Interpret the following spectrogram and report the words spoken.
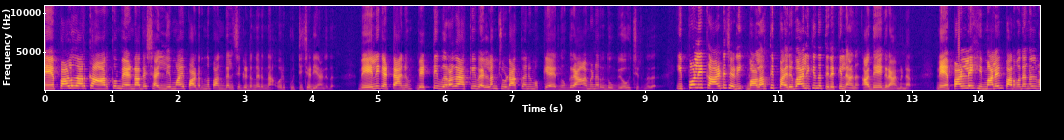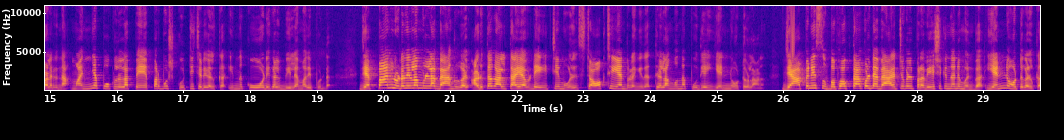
നേപ്പാളുകാർക്ക് ആർക്കും വേണ്ടാതെ ശല്യമായി പടർന്ന് പന്തലിച്ച് കിടന്നിരുന്ന ഒരു കുറ്റിച്ചെടിയാണിത്. വേലി കെട്ടാനും വെട്ടി വിറകാക്കി വെള്ളം ചൂടാക്കാനും ഒക്കെയായിരുന്നു ഗ്രാമീണർ ഇത് ഉപയോഗിച്ചിരുന്നത്. ഇപ്പോൾ ഈ കാട്ടുചെടി വളർത്തി പരിപാലിക്കുന്ന തിരക്കിലാണ് അതേ ഗ്രാമീണർ. നേപ്പാളിലെ ഹിമാലയൻ പർവതങ്ങളിൽ വളരുന്ന മഞ്ഞപ്പൂക്കളുള്ള പേപ്പർ ബുഷ് കുറ്റിച്ചെടികൾക്ക് ഇന്ന് കോടികൾ വിലമതിപ്പുണ്ട്. ജപ്പാനിലുടനീളമുള്ള ബാങ്കുകൾ അടുത്ത കാലത്തായി അവരുടെ എ ടി എമ്മുകളിൽ സ്റ്റോക്ക് ചെയ്യാൻ തുടങ്ങിയത് തിളങ്ങുന്ന പുതിയ എൻ നോട്ടുകളാണ്. ജാപ്പനീസ് ഉപഭോക്താക്കളുടെ വാലറ്റുകൾ പ്രവേശിക്കുന്നതിന് മുൻപ് എൻ നോട്ടുകൾക്ക്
